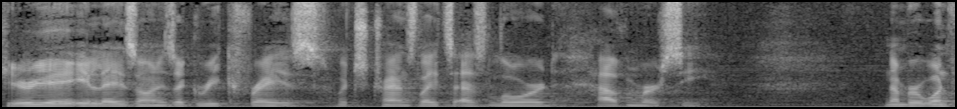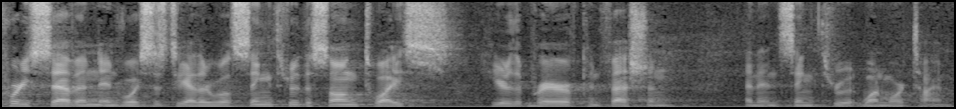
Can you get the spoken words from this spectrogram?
Kyrie eleison is a Greek phrase which translates as Lord, have mercy. Number 147 in Voices Together we'll sing through the song twice, hear the prayer of confession, and then sing through it one more time.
